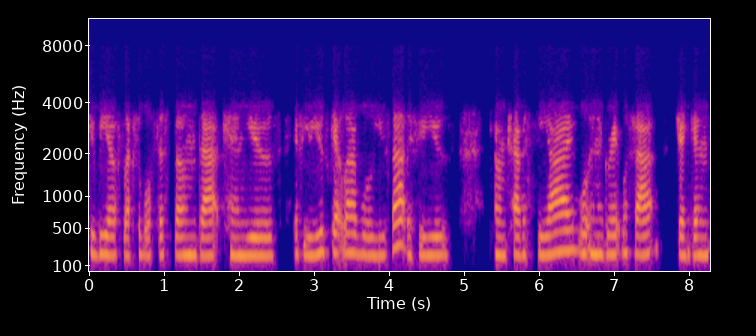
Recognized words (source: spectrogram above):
to be a flexible system that can use, if you use GitLab, we'll use that. If you use um, Travis CI, we'll integrate with that, Jenkins,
